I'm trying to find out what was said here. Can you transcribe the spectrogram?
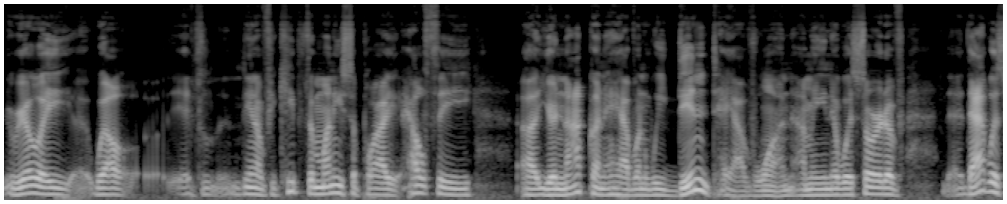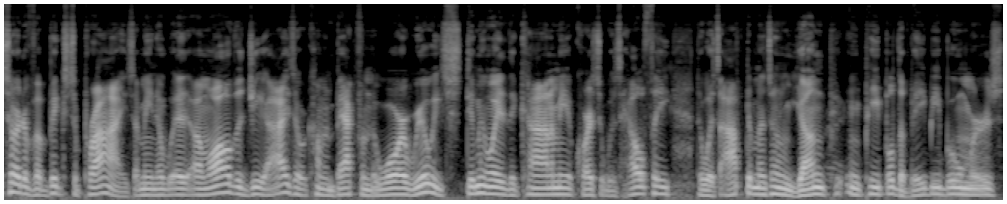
really, well, if you know, if you keep the money supply healthy, uh, you're not going to have one. We didn't have one. I mean, it was sort of that was sort of a big surprise. I mean, it um, all the GIs that were coming back from the war really stimulated the economy. Of course, it was healthy. There was optimism. Young p- people, the baby boomers,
